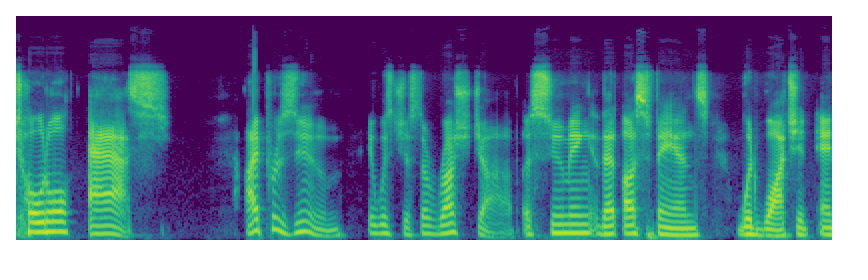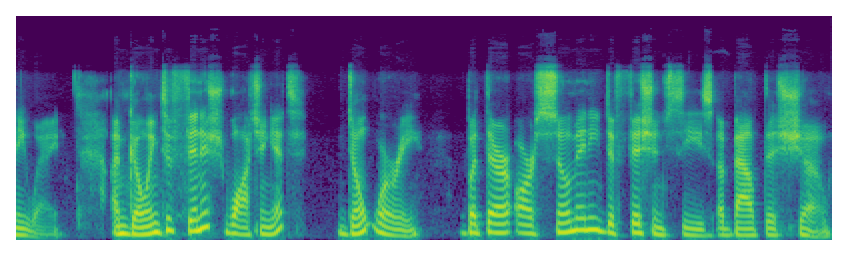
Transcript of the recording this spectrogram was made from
total ass. I presume it was just a rush job, assuming that us fans would watch it anyway. I'm going to finish watching it. Don't worry but there are so many deficiencies about this show.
